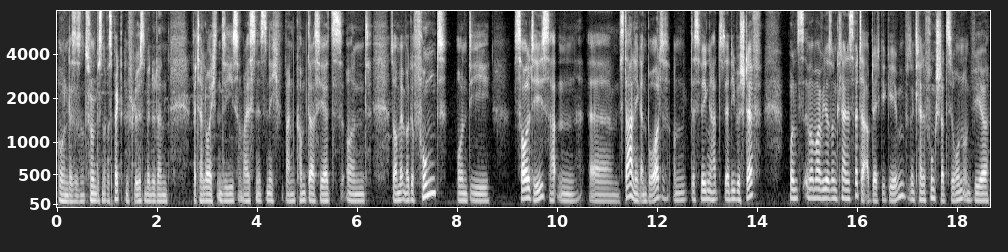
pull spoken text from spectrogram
Und das ist schon ein bisschen respekteinflößend, wenn du dann Wetterleuchten siehst und weißt jetzt nicht, wann kommt das jetzt. Und so haben wir immer gefunkt und die Salties hatten äh, Starlink an Bord und deswegen hat der liebe Steff uns immer mal wieder so ein kleines Wetterupdate gegeben, so eine kleine Funkstation und wir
